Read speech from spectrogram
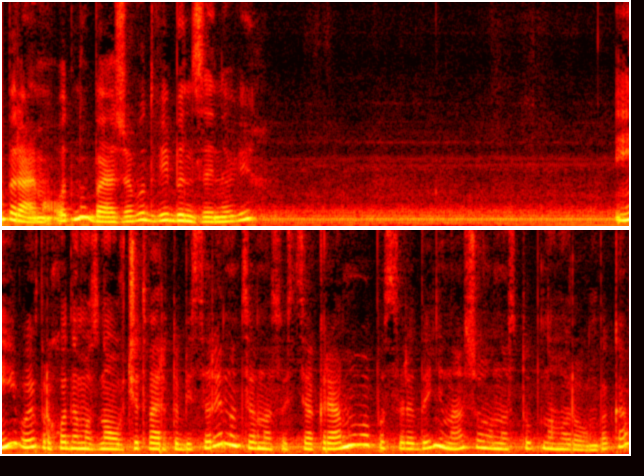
Набираємо одну бежеву, дві бензинові. І ми проходимо знову в четверту бісерину. Це в нас ось ця кремова посередині нашого наступного ромбика.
